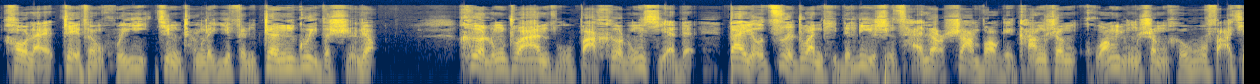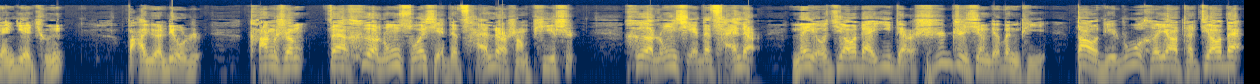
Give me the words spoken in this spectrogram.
后来，这份回忆竟成了一份珍贵的史料。贺龙专案组把贺龙写的带有自传体的历史材料上报给康生、黄永胜和乌法县叶群。八月六日，康生在贺龙所写的材料上批示：贺龙写的材料没有交代一点实质性的问题。到底如何要他交代？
